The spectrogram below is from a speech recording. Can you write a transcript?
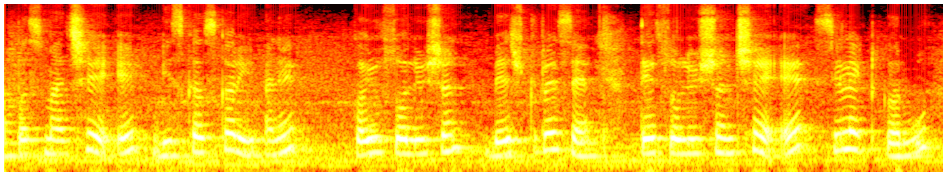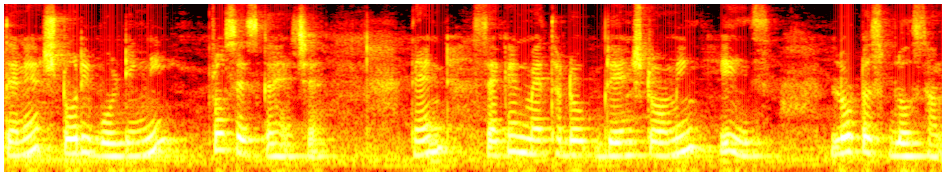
આપસમાં છે એ ડિસ્કસ કરી અને કયું સોલ્યુશન બેસ્ટ રહેશે. તે સોલ્યુશન છે એ સિલેક્ટ કરવું, તેને સ્ટોરી બોર્ડિંગની પ્રોસેસ કહે છે. Then second method of brain storming is lotus blossom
